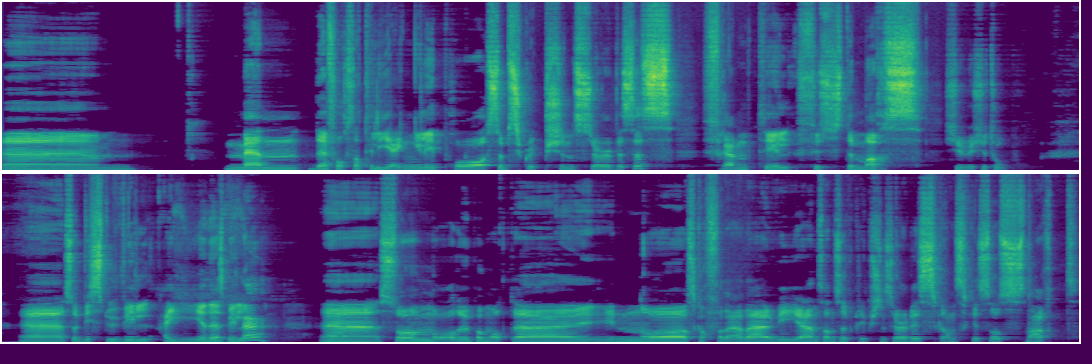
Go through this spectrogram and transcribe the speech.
Eh, men det er fortsatt tilgjengelig på subscription services frem til 1. mars 2022. Eh, Så hvis du vil eie det spillet, eh, så må du på en måte inn og skaffe deg det via en sånn subscription service ganske så snart.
